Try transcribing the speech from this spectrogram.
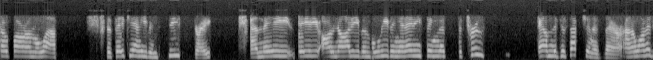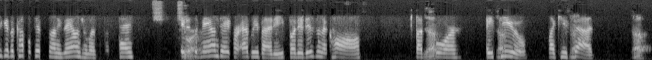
so far on the left that they can't even see straight and they they are not even believing in anything that's the truth. and the deception is there. And I wanted to give a couple tips on evangelism, okay? Sure. It is a mandate for everybody, but it isn't a call, but Yep. for a Yep. few, like you Yep. said. Yep.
